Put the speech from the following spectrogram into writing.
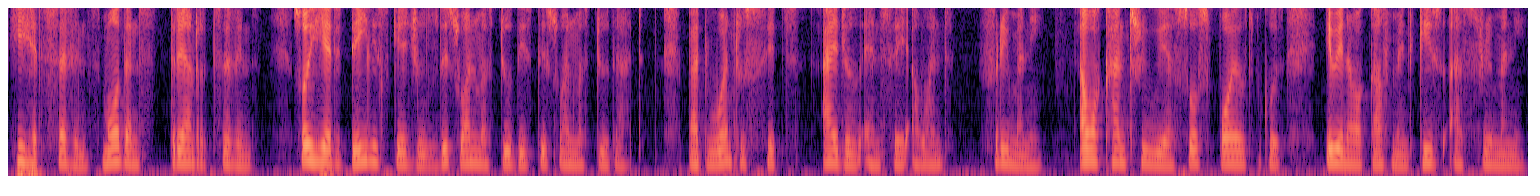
He had servants, more than 300 servants. So he had a daily schedule. This one must do this, this one must do that. But we want to sit idle and say, I want free money. Our country, we are so spoiled because even our government gives us free money.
